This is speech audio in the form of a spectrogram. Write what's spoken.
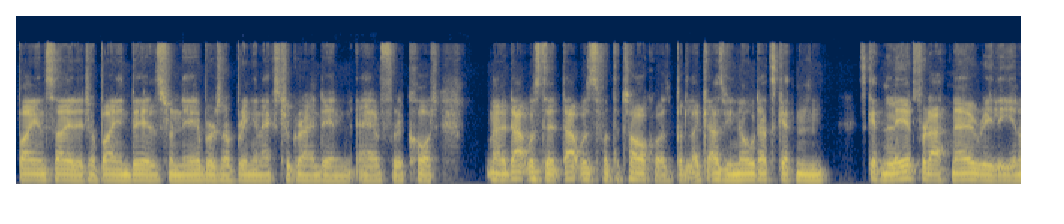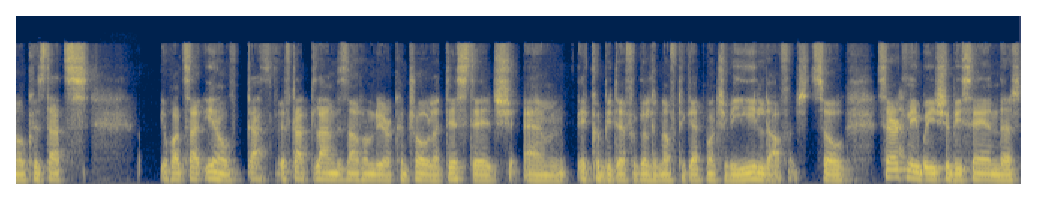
buying silage or buying bales from neighbours or bringing extra ground in uh, for a cut. Now that was the that was what the talk was, but like as we know, that's getting it's getting late for that now, really. You know, because that's what's that you know that if that land is not under your control at this stage um it could be difficult enough to get much of a yield off it. So certainly we should be saying that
